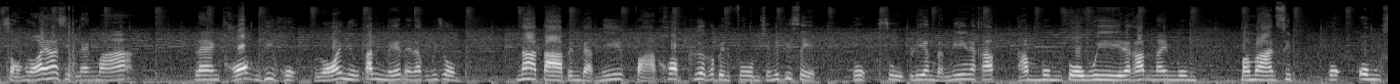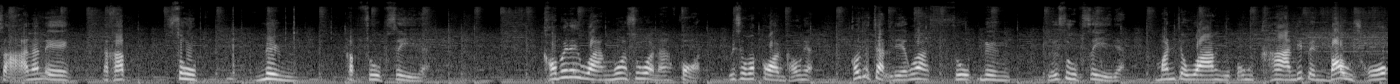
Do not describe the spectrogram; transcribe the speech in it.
250 แรงม้า แรงทอร์กอยู่ที่ 600 นิวตันเมตรเลยนะคุณผู้ชม หน้าตาเป็นแบบนี้ฝาครอบเครื่องก็เป็นโฟมชนิดพิเศษ 6 สูบเรียงแบบนี้นะครับทำมุมตัว V นะครับ ในมุมประมาณ 16 องศานั่นเองนะครับ สูบ 1 กับสูบ4เนี่ยเขาไม่ได้วางมั่วซั่วนะฟอร์ดวิศวกรเขาเนี่ยเขาจะจัดเรียงว่าสูบหนึ่งหรือสูบ4เนี่ย มันจะวางอยู่ตรงคานที่เป็นเบ้าโชค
